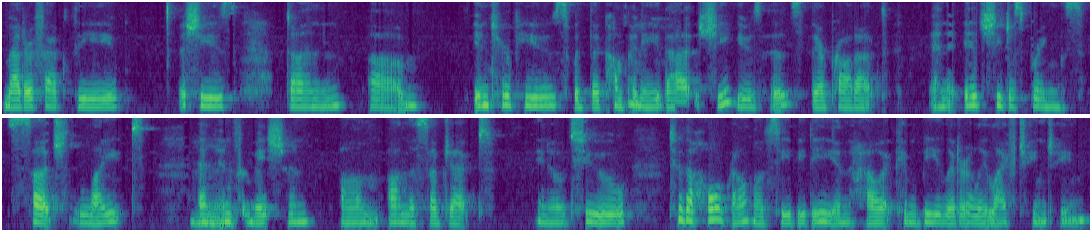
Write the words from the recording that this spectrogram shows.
matter of fact, the she's done um, interviews with the company mm-hmm. that she uses their product, and it, she just brings such light mm-hmm. and information um, on the subject, you know, to to the whole realm of CBD and how it can be literally life changing.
